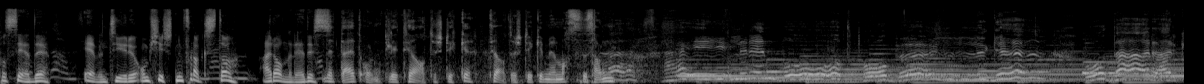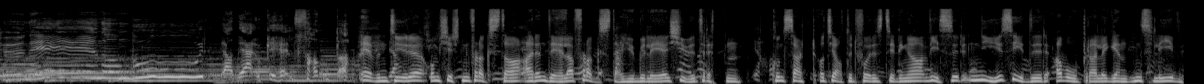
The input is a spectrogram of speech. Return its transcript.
på CD. Eventyret om Kirsten Flagstad er annerledes. Dette er et ordentlig teaterstykke. Teaterstykke med masse sang. Der Seiler en båt på bølge, og der er kun én om bord. Ja, det er jo ikke helt sant, da. Eventyret om Kirsten Flagstad er en del av Flagstad-jubileet 2013. Konsert- og teaterforestillinga viser nye sider av operalegendens liv,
